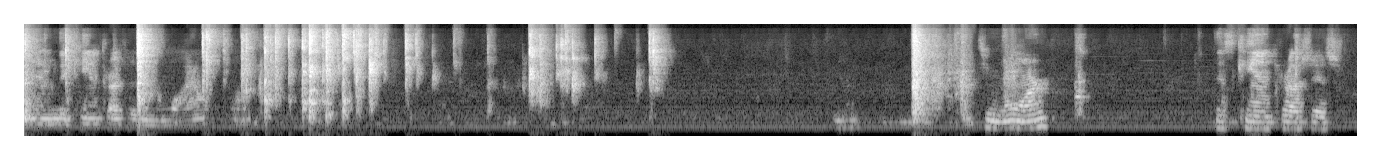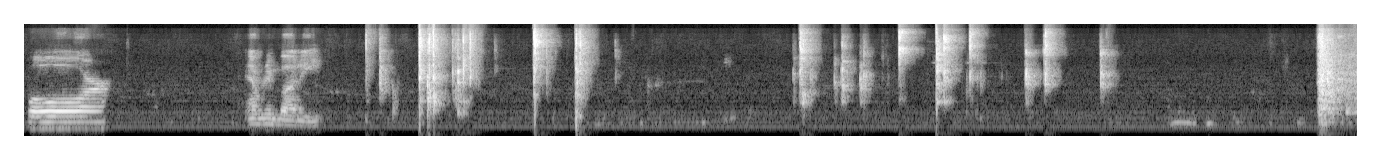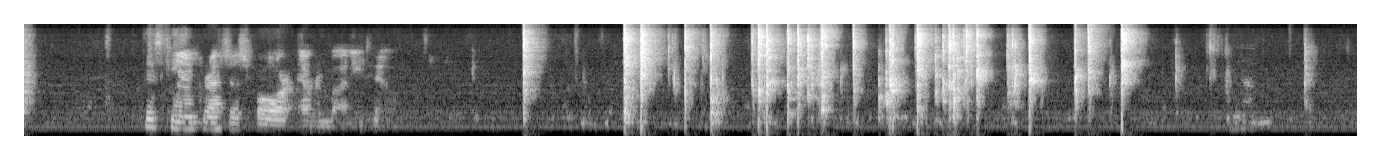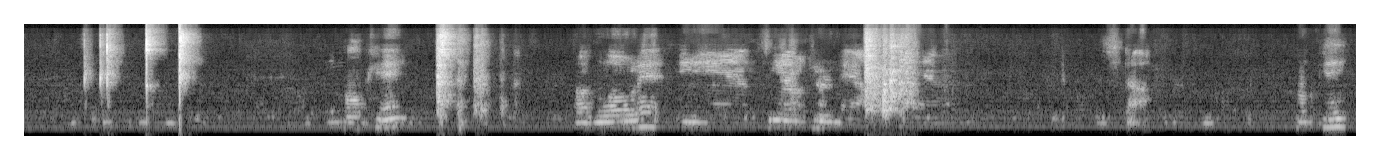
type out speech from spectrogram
And the can crush is in the wild. So. Two more. This can crush is for everybody. This can crush is for everybody too. Okay. Upload it and see how it turned out and stuff. Okay.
